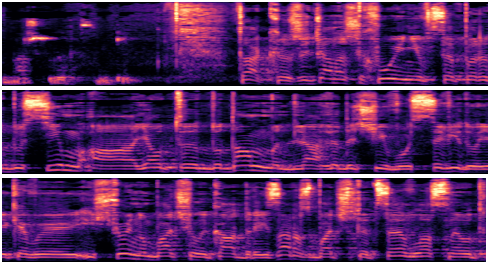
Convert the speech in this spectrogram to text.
наших захисників. Так, життя наших воїнів це передусім. А я от додам для глядачів ось це відео, яке ви і щойно бачили кадри, і зараз бачите. Це власне от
